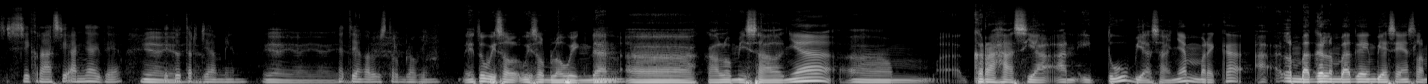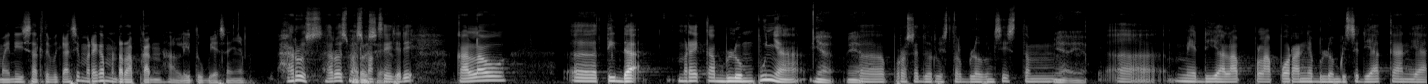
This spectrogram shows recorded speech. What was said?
sisi kerahasiaannya gitu ya Iya, itu iya, terjamin. Iya iya iya. iya. Itu yang kalau whistleblowing. itu whistle whistleblowing dan Hmm. eh, kalau misalnya em, kerahasiaan itu biasanya mereka lembaga-lembaga yang biasanya selama ini sertifikasi mereka menerapkan hal itu biasanya. Harus, harus Mas Harus Maksi. Jadi kalau eh, tidak mereka belum punya Ya ya eh, prosedur whistleblowing system, ya ya. eh, media lap- pelaporannya belum disediakan ya,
